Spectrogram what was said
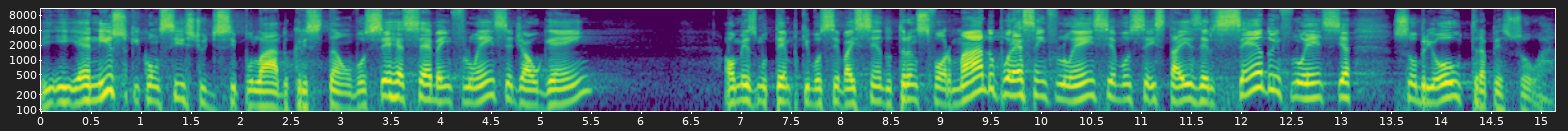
E, é nisso que consiste o discipulado cristão. Você recebe a influência de alguém, ao mesmo tempo que você vai sendo transformado por essa influência, você está exercendo influência sobre outra pessoa.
